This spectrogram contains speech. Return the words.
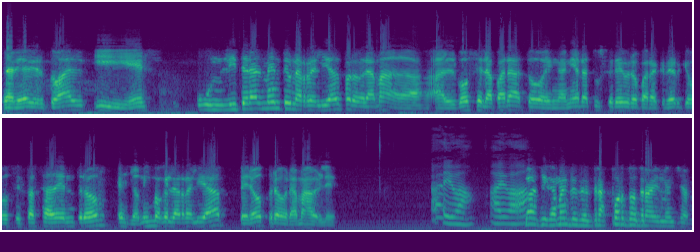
realidad virtual y es un literalmente una realidad programada. Al vos el aparato engañar a tu cerebro para creer que vos estás adentro es lo mismo que la realidad, pero programable. Ahí va, ahí va. Básicamente te transporta a otra dimensión.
